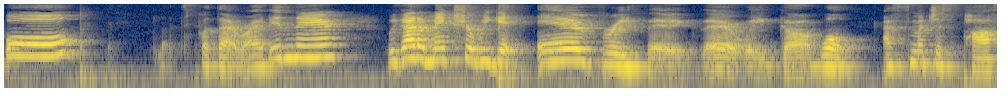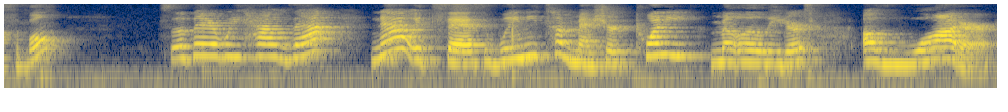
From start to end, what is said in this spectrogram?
bowl. Let's put that right in there. We got to make sure we get everything. There we go. Well, as much as possible. So there we have that. Now it says we need to measure 20 milliliters of water.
